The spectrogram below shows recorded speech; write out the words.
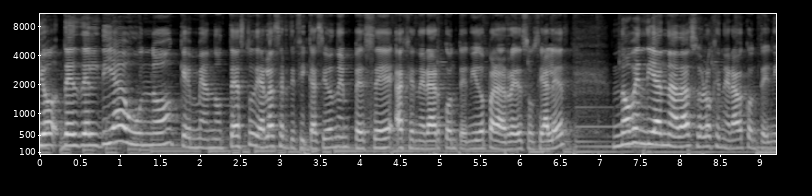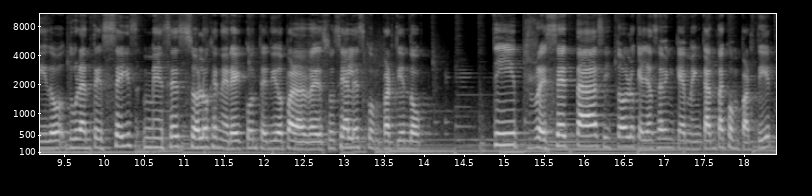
Yo desde el día uno que me anoté a estudiar la certificación empecé a generar contenido para redes sociales. No vendía nada, solo generaba contenido. Durante seis meses solo generé contenido para redes sociales compartiendo tips, recetas y todo lo que ya saben que me encanta compartir.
